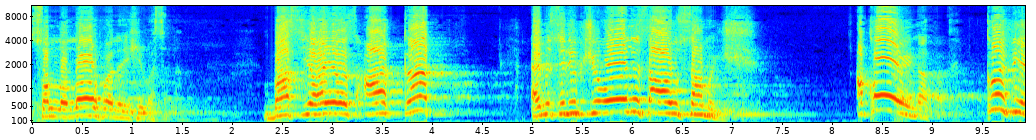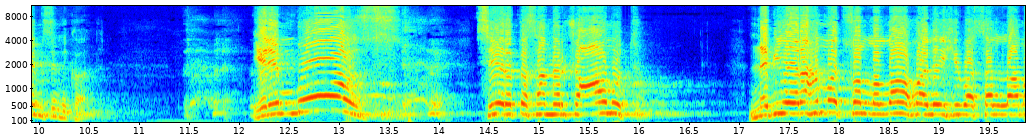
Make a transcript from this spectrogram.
صلی اللہ علیہ وسلم۔ بس یہ اس کت امس رکشہ وٲلِس آو سمجھ اکوے نت کٲفی أمۍ سٕنٛدِ خٲطرٕ ییٚلہِ أمۍ بوٗز سیرتس اندر چھُ آمُت نبی رحمت صلی اللہ علیہ وسلم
